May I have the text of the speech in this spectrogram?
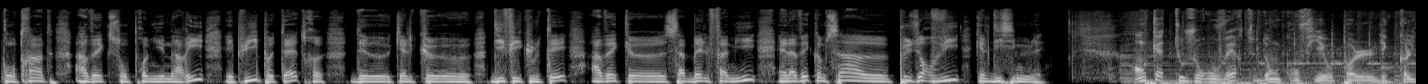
contrainte avec son premier mari, et puis peut-être de quelques difficultés avec euh, sa belle famille. Elle avait comme ça euh, plusieurs vies qu'elle dissimulait. Enquête toujours ouverte, donc confiée au pôle des cold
